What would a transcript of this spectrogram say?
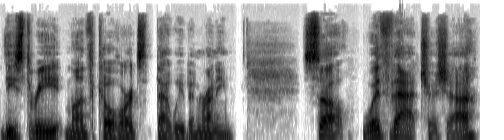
these three month cohorts that we've been running. So, with that, Tricia,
